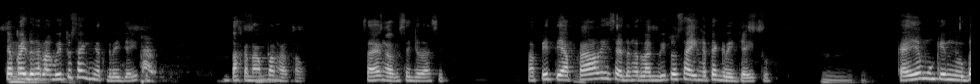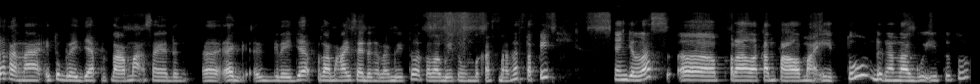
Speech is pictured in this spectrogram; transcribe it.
Setiap kali dengar lagu itu saya ingat gereja itu. Entah kenapa nggak tahu. Saya nggak bisa jelasin. Tapi tiap kali saya dengar lagu itu saya ingatnya gereja itu. Hmm kayaknya mungkin juga karena itu gereja pertama saya deng eh, eh, gereja pertama kali saya dengar lagu itu atau lagu itu membekas banget. Tapi yang jelas eh, peralakan Palma itu dengan lagu itu tuh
